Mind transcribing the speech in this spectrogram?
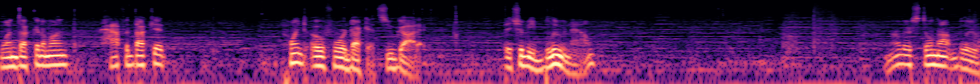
One ducat a month, half a ducat, 0.04 ducats, you got it. They should be blue now. No, they're still not blue.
